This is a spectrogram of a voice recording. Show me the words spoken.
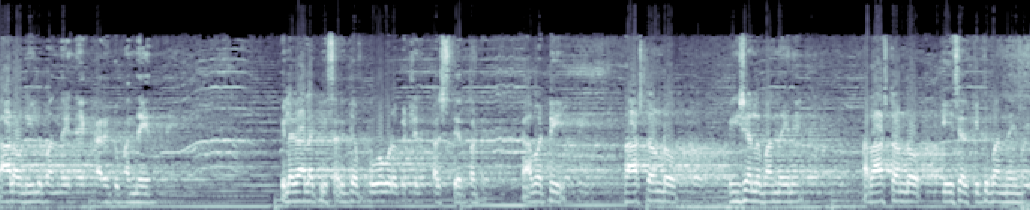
కాలువ నీళ్ళు బంద్ అయినాయి కరెంటు బంద్ అయింది పిల్లగాళ్ళకి సరిగ్గా పువ్వు కూడా పెట్టలేని పరిస్థితి ఏర్పడింది కాబట్టి రాష్ట్రంలో పెన్షన్లు బంద్ అయినాయి రాష్ట్రంలో కేసీఆర్ కిట్ బంద్ అయింది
